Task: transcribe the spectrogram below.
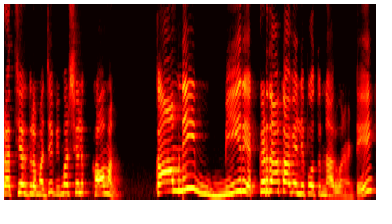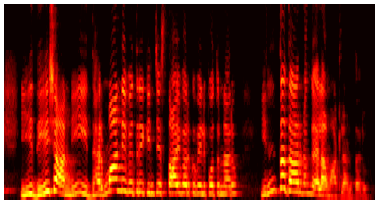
ప్రత్యర్థుల మధ్య విమర్శలు కామన్. కామ్ని మీరు ఎక్కడి దాకా వెళ్ళిపోతున్నారు అని అంటే ఈ దేశాన్ని ఈ ధర్మాన్ని వ్యతిరేకించే స్థాయి వరకు వెళ్ళిపోతున్నారు. ఇంత దారుణంగా ఎలా మాట్లాడతారు?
